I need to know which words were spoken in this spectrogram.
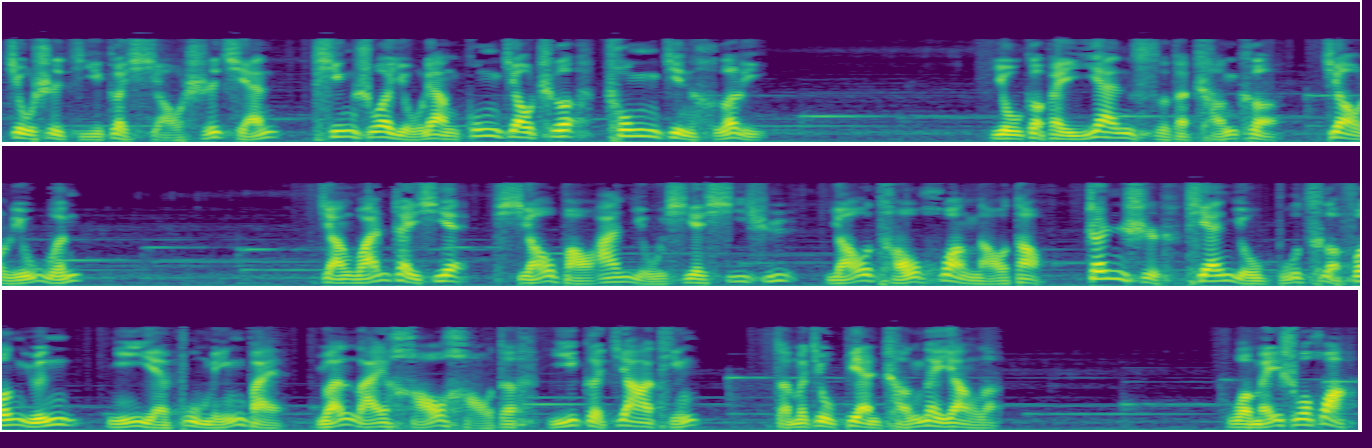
就是几个小时前，听说有辆公交车冲进河里，有个被淹死的乘客叫刘文。讲完这些，小保安有些唏嘘，摇头晃脑道：“真是天有不测风云，你也不明白，原来好好的一个家庭。”怎么就变成那样了？我没说话，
